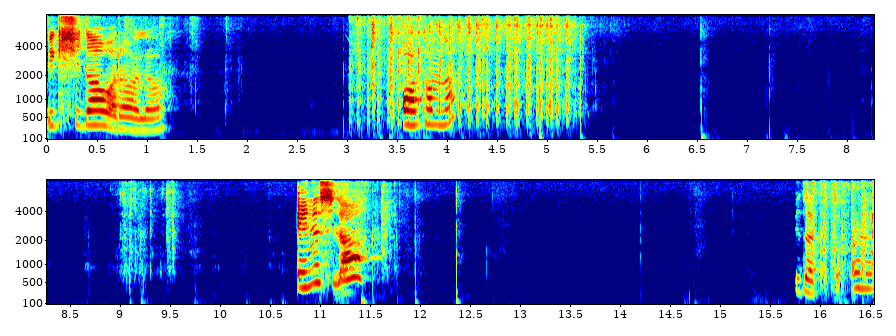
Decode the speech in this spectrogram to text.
Bir kişi daha var hala. Arkamda. Enes silah. Bir dakika. Onu.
